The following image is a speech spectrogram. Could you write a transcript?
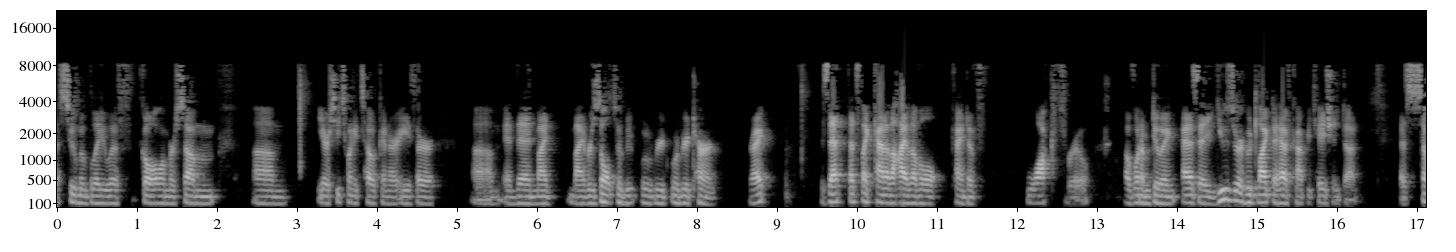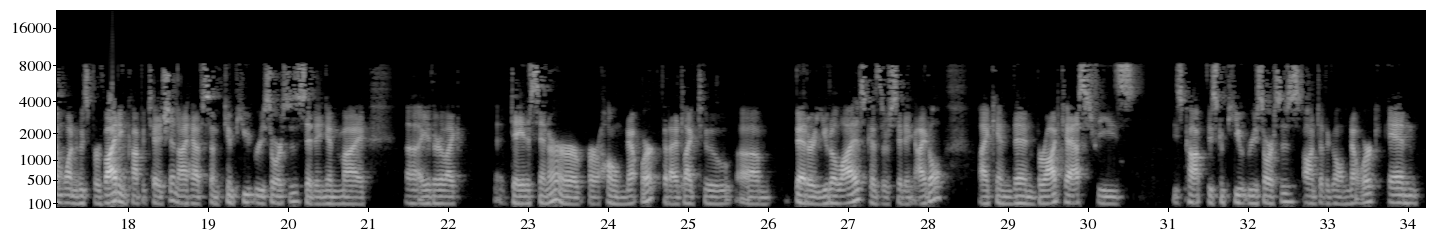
assumably with Golem or some um, ERC20 token or Ether, um, and then my my results would, be, would, would return. Right? Is that that's like kind of the high level kind of walkthrough of what I'm doing as a user who'd like to have computation done. As someone who's providing computation, I have some compute resources sitting in my uh, either like data center or, or, home network that I'd like to um, better utilize because they're sitting idle. I can then broadcast these these comp, these compute resources onto the Golem network and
